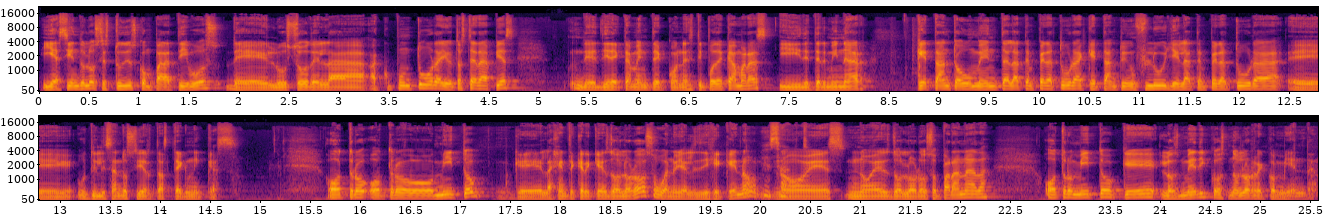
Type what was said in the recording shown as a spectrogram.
y haciendo los estudios comparativos del uso de la acupuntura y otras terapias directamente con ese tipo de cámaras y determinar qué tanto aumenta la temperatura, qué tanto influye la temperatura eh, utilizando ciertas técnicas. Otro, otro mito que la gente cree que es doloroso, bueno, ya les dije que no, no es, no es doloroso para nada. Otro mito que los médicos no lo recomiendan.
